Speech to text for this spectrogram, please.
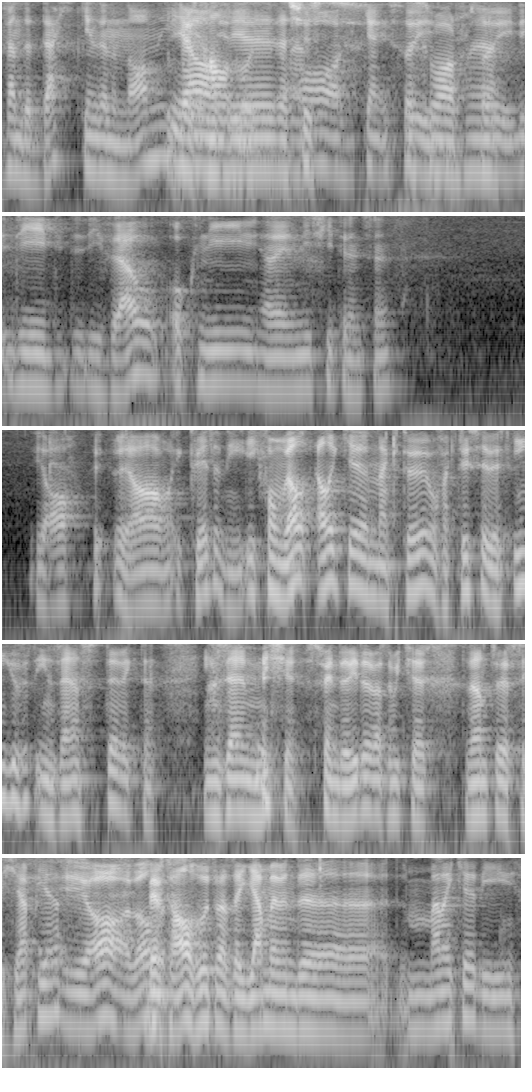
van de dag, ik ken zijn naam niet. Ja, die, dat is Oh, juist... sorry, dat is waar, ja. sorry. Die, die, die, die vrouw ook niet, allee, niet schitterend. Hè. Ja, Ja, ik weet het niet. Ik vond wel elke acteur of actrice werd ingezet in zijn sterkte, in zijn niche. Sven de Ridder was een beetje de Antwerpse grapjas. ja wel. Bert Haalgoed was de jammerende manneke die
